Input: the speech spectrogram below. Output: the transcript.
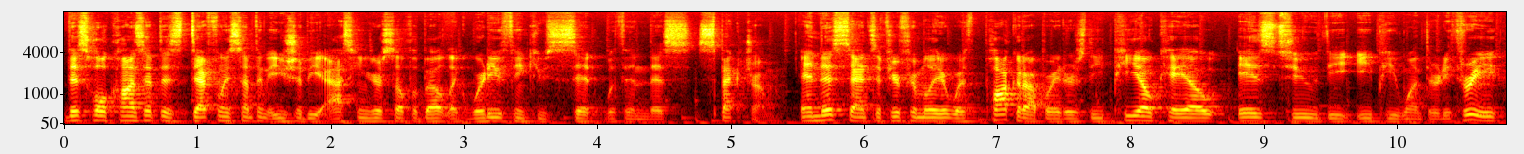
This whole concept is definitely something that you should be asking yourself about, like where do you think you sit within this spectrum? In this sense, if you're familiar with pocket operators, the POKO is to the EP133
